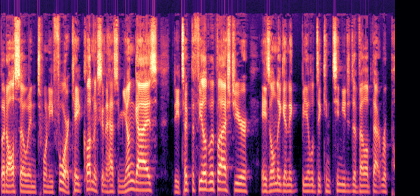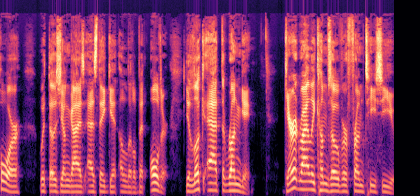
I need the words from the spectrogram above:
but also in 24. Cade Klubnik's going to have some young guys that he took the field with last year. He's only going to be able to continue to develop that rapport with those young guys as they get a little bit older. You look at the run game. Garrett Riley comes over from TCU.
